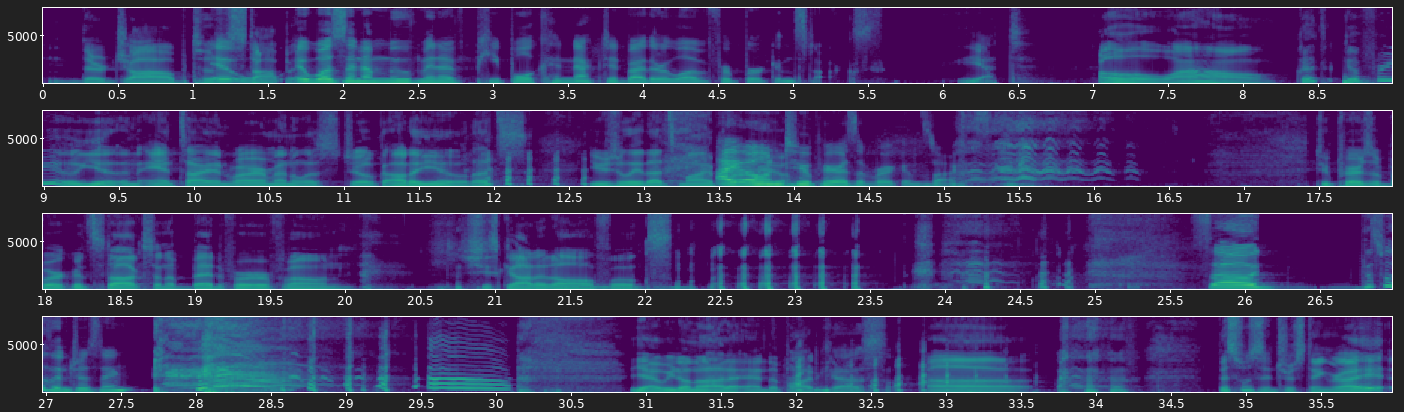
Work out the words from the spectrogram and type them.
their job to it, stop it. It wasn't a movement of people connected by their love for Birkenstocks yet. oh wow. Good good for you. you an anti environmentalist joke out of you. That's usually that's my I own two pairs of Birkenstocks. Two pairs of Birkenstocks and a bed for her phone. She's got it all, folks. so this was interesting. Yeah, we don't know how to end a podcast. uh, this was interesting, right?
